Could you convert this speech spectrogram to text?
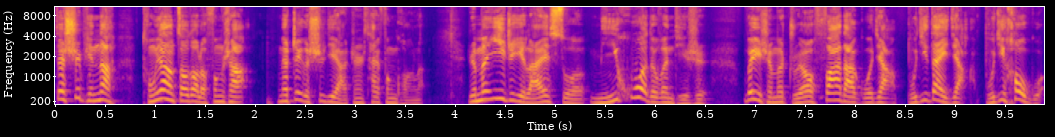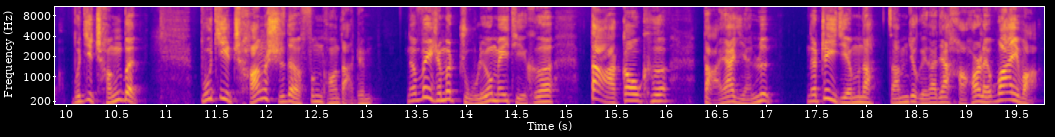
在视频呢同样遭到了封杀。那这个世界啊，真是太疯狂了。人们一直以来所迷惑的问题是，为什么主要发达国家不计代价、不计后果、不计成本？不计常识的疯狂打针，那为什么主流媒体和大高科打压言论？那这节目呢，咱们就给大家好好来挖一挖，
